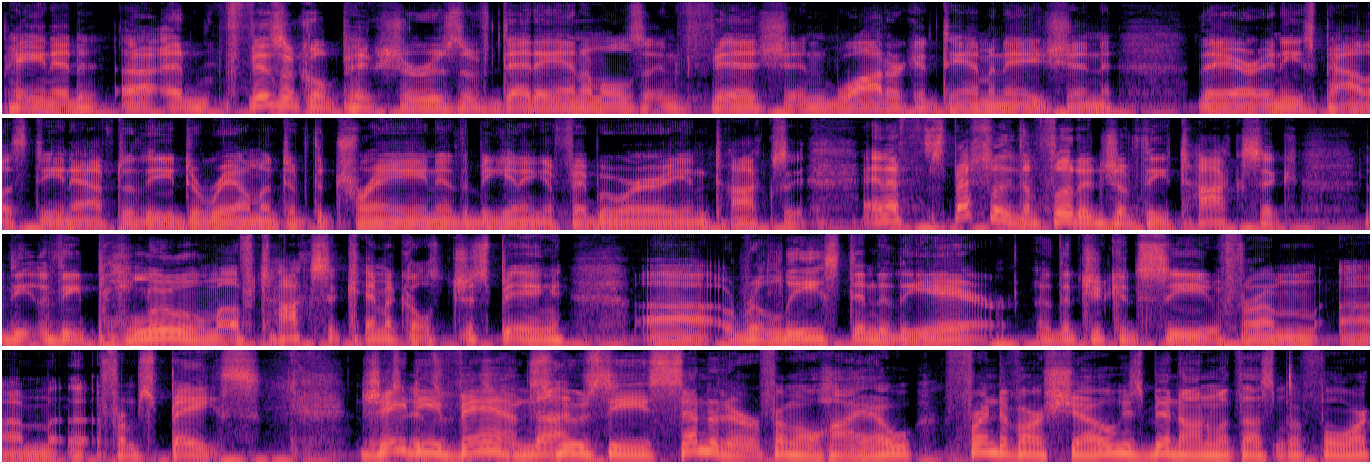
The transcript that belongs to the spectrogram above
painted uh, and physical pictures of dead animals and fish and water contamination there in East Palestine after the derailment of the train at the beginning of February and toxic and especially the footage of the toxic the the plume of toxic chemicals just being uh, released into the air that you could see from um, uh, from space. J.D. Vance, who's the senator from Ohio, friend of our show, who's been on with us before,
